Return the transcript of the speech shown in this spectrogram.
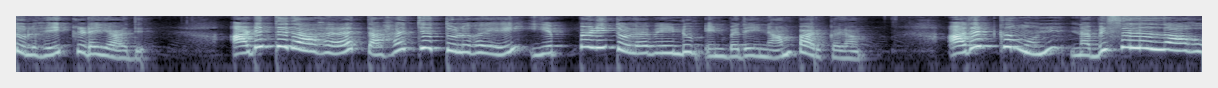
தொழுகை கிடையாது. அடுத்ததாக தகஜ தொழுகையை எப்படி தொழ வேண்டும் என்பதை நாம் பார்க்கலாம். அதற்கு முன் நபிசல்லாஹு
